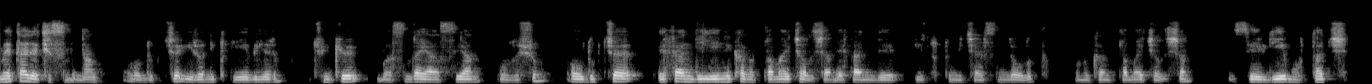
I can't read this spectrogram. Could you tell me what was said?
metal açısından oldukça ironik diyebilirim. Çünkü basında yansıyan oluşum oldukça efendiliğini kanıtlamaya çalışan, efendi bir tutum içerisinde olup onu kanıtlamaya çalışan, sevgiye muhtaç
